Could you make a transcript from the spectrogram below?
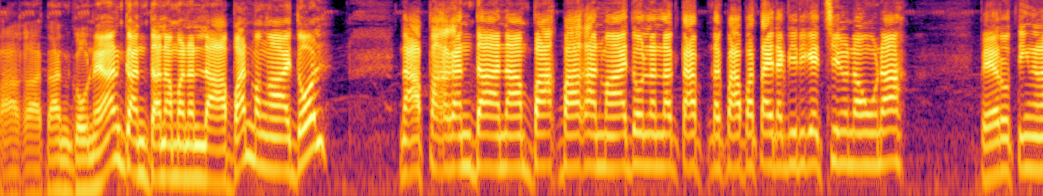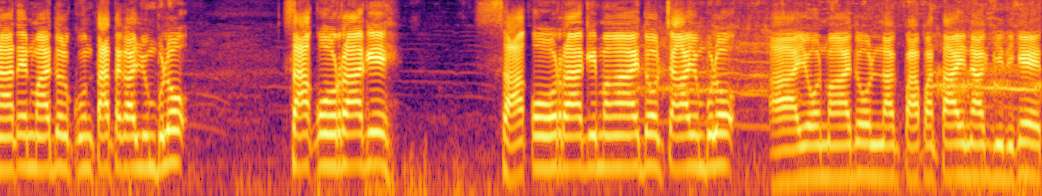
Pakatan go na yan. Ganda naman ng laban mga idol. Napakaganda na ang bakbakan mga idol na nagtap, nagpapatay, nagdidikit sino na una. Pero tingnan natin mga idol kung tatagal yung bulo. Sakuragi. Sakuragi mga idol tsaka yung bulo. Ayon mga idol nagpapantay, nagdidikit.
